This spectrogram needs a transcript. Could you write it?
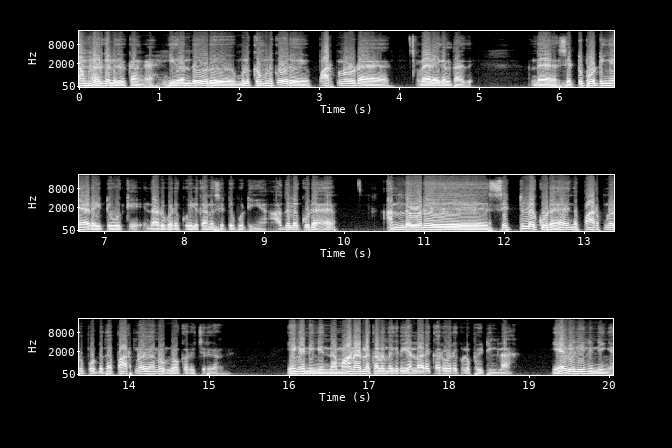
தமிழர்கள் இருக்காங்க? இது வந்து ஒரு முழுக்க முழுக்க ஒரு பார்ட்னரோட வேலைகள் தான் இது. அந்த செட்டு போட்டிங்க ரைட்டு ஓகே. இந்த அறுபடை கோயிலுக்கான செட்டு போட்டிங்க. அதில் கூட அந்த ஒரு செட்டில் கூட இந்த பார்ட்னர் போட்டு தான் பார்ட்னர் தானே உள்ள உட்கார வச்சுருக்காங்க. ஏங்க நீங்கள் இந்த மாநாட்டில் கலந்துக்கிட்டு எல்லாரும் கருவறைக்குள்ளே போயிட்டீங்களா? ஏன் வெளியே நின்னீங்க?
